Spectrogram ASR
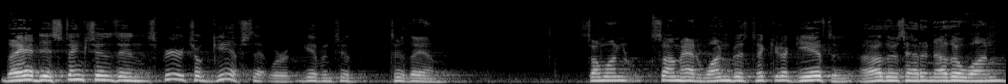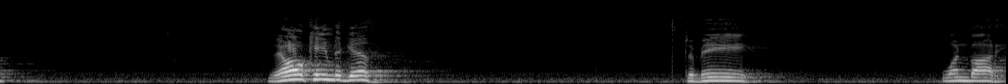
They had distinctions in spiritual gifts that were given to, to them. Someone, some had one particular gift and others had another one. They all came together to be one body.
